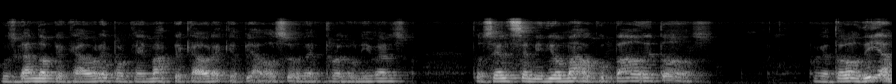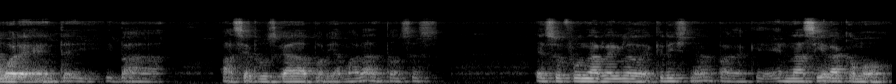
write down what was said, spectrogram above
juzgando a pecadores, porque hay más pecadores que piadosos dentro del universo, entonces él se midió más ocupado de todos. Porque todos los días muere gente y va a ser juzgada por Yamara. Entonces, eso fue un arreglo de Krishna para que él naciera como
